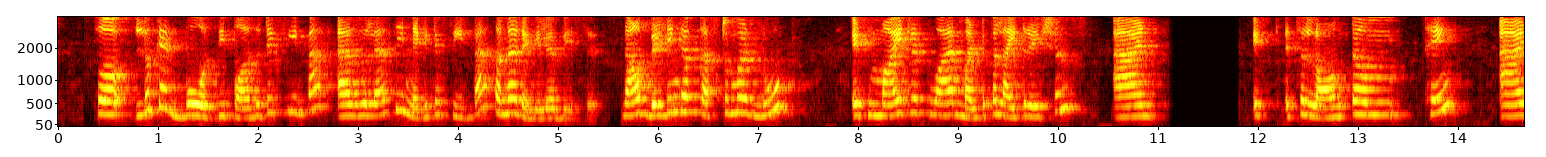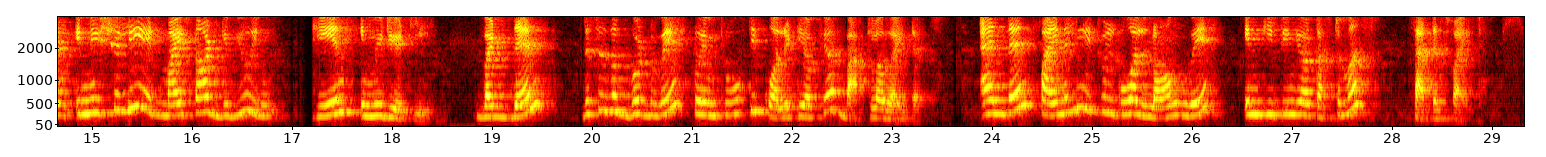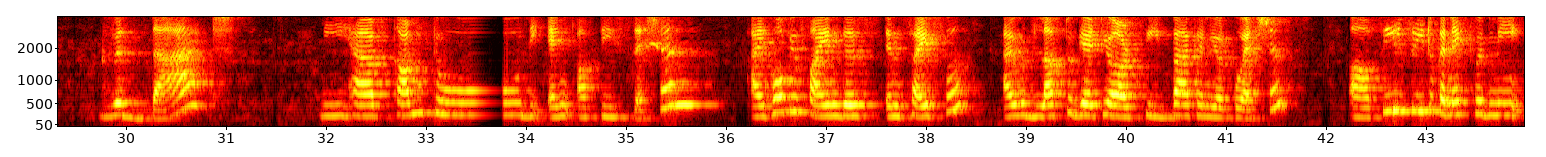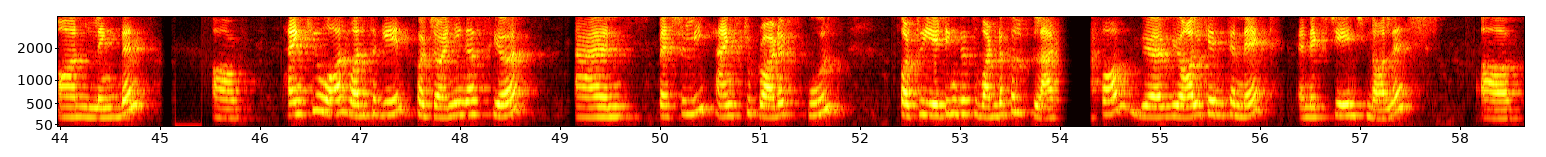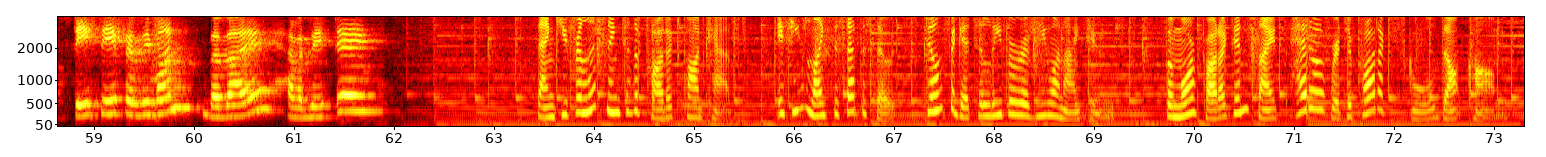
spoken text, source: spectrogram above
So look at both the positive feedback as well as the negative feedback on a regular basis. Now building a customer loop, it might require multiple iterations and it, it's a long-term thing. And initially it might not give you in gains immediately. But then this is a good way to improve the quality of your backlog items. And then finally it will go a long way in keeping your customers satisfied with that, we have come to the end of the session. I hope you find this insightful. I would love to get your feedback and your questions. Uh, feel free to connect with me on LinkedIn. Uh, thank you all once again for joining us here. And especially thanks to Product School for creating this wonderful platform where we all can connect and exchange knowledge. Uh, stay safe, everyone. Bye bye. Have a great day. Thank you for listening to the Product Podcast. If you like this episode, don't forget to leave a review on iTunes. For more product insights, head over to productschool.com.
